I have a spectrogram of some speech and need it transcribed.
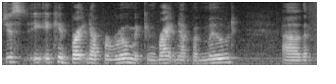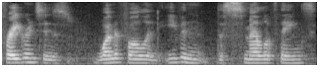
just, it, could brighten up a room, it can brighten up a mood. Uh, the fragrance is wonderful, and even the smell of things.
